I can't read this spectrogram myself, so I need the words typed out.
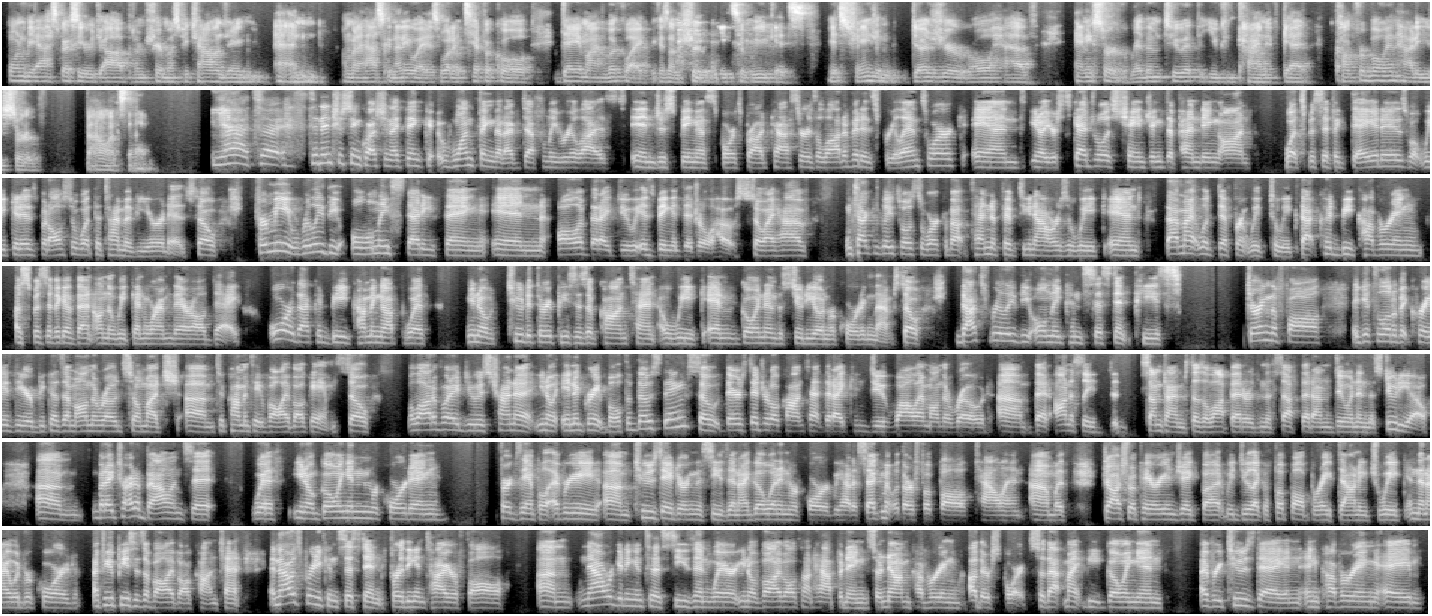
one of the aspects of your job that I'm sure must be challenging, and I'm going to ask it anyway, is what a typical day might look like because I'm sure week to week it's it's changing. Does your role have any sort of rhythm to it that you can kind of get comfortable in? How do you sort of balance that? Yeah, it's a it's an interesting question. I think one thing that I've definitely realized in just being a sports broadcaster is a lot of it is freelance work and you know your schedule is changing depending on what specific day it is, what week it is, but also what the time of year it is. So for me, really the only steady thing in all of that I do is being a digital host. So I have I'm technically supposed to work about 10 to 15 hours a week and that might look different week to week. That could be covering a specific event on the weekend where I'm there all day or that could be coming up with you know two to three pieces of content a week and going in the studio and recording them. So that's really the only consistent piece. During the fall it gets a little bit crazier because i'm on the road so much um, to commentate volleyball games. So a lot of what i do is trying to you know integrate both of those things. So there's digital content that i can do while i'm on the road um, that honestly sometimes does a lot better than the stuff that i'm doing in the studio. Um, but i try to balance it with you know going in and recording for example, every um, Tuesday during the season, I go in and record. We had a segment with our football talent um, with Joshua Perry and Jake Butt. We do like a football breakdown each week. And then I would record a few pieces of volleyball content. And that was pretty consistent for the entire fall. Um, now we're getting into a season where, you know, volleyball's not happening. So now I'm covering other sports. So that might be going in every Tuesday and, and covering a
